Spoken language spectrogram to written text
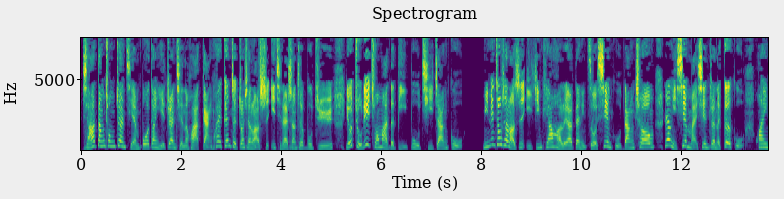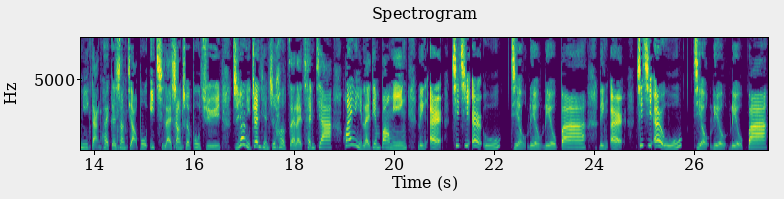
想要当冲赚钱、波段也赚钱的话，赶快跟着钟祥老师一起来上车布局有主力筹码的底部起涨股。明天钟祥老师已经挑好了，要带你做现股当冲，让你现买现赚的个股。欢迎你赶快跟上脚步，一起来上车布局。只要你赚钱之后再来参加，欢迎你来电报名零二七七二五九六六八零二七七二五九六六八。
